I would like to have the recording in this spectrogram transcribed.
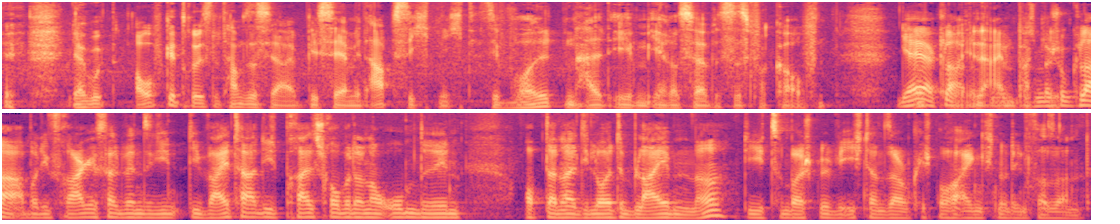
Ja gut, aufgedröselt haben sie es ja bisher mit Absicht nicht. Sie wollten halt eben ihre Services verkaufen. Ja, ja, klar. In einem das ist mir schon klar. Aber die Frage ist halt, wenn sie die, die weiter die Preisschraube dann nach oben drehen, ob dann halt die Leute bleiben, ne? Die zum Beispiel wie ich dann sagen, okay, ich brauche eigentlich nur den Versand.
